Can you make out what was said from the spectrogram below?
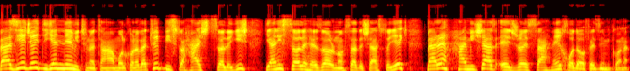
و از یه جای دیگه نمی‌تونه تحمل کنه و توی 28 سالگیش یعنی سال 1961 برای همیشه از اجرای صحنه خداحافظی می‌کنه.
